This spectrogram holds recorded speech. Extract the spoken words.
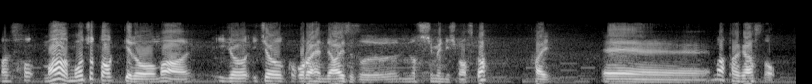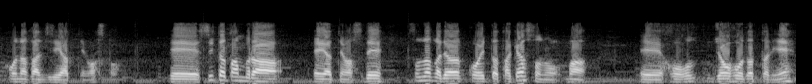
まあ、そまあ、もうちょっとあっけど、まあ、一応、ここら辺で挨拶の締めにしますか。はい。えー、まあ、タキャスト、こんな感じでやってますと。で、ツイッタータンブラー、えー、やってます。で、その中ではこういったタキャストの、まあ、えー、情報だったりね、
